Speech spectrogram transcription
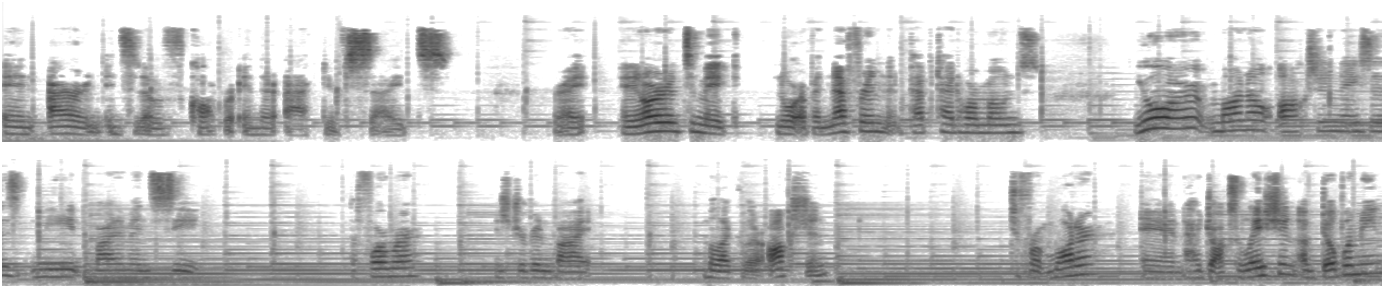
and iron instead of copper in their active sites, right? And in order to make norepinephrine and peptide hormones, your monooxygenases need vitamin C the former is driven by molecular oxygen to form water and hydroxylation of dopamine,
